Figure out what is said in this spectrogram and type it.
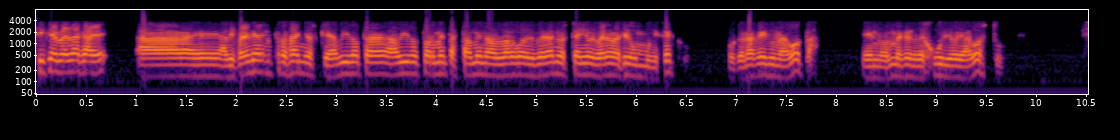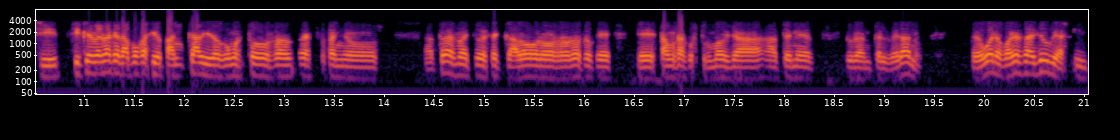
sí que es verdad que a, diferencia de otros años que ha habido ha habido tormentas también a lo largo del verano, este año el verano ha sido muy seco, porque no ha caído una gota en los meses de julio y agosto. Sí, sí que es verdad que tampoco ha sido tan cálido como estos, estos años atrás, no ha hecho ese calor horroroso que, estamos acostumbrados ya a tener durante el verano. Pero bueno, con esas lluvias y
